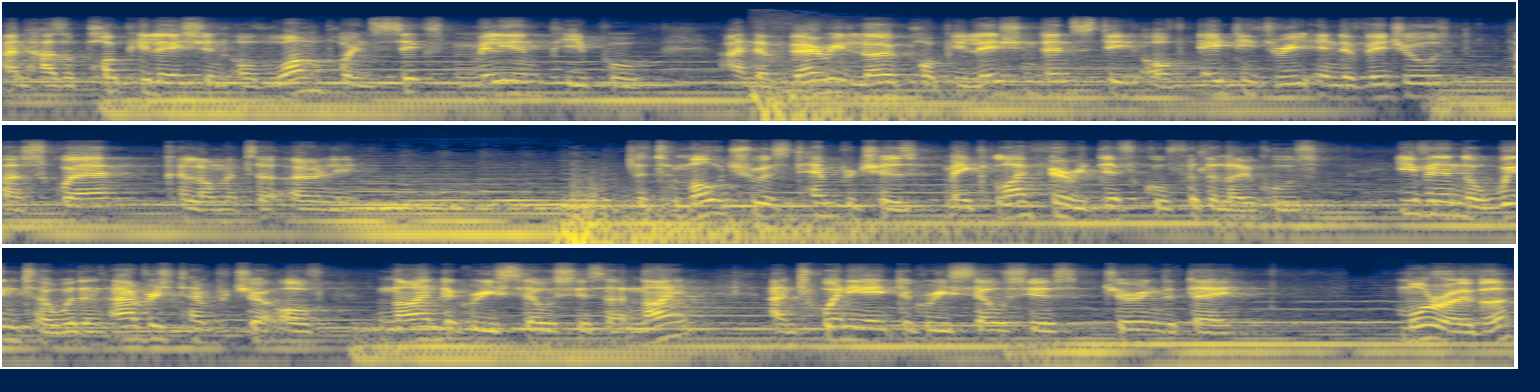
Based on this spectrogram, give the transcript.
and has a population of 1.6 million people and a very low population density of 83 individuals per square kilometer only. The tumultuous temperatures make life very difficult for the locals, even in the winter with an average temperature of 9 degrees Celsius at night and 28 degrees Celsius during the day. Moreover,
